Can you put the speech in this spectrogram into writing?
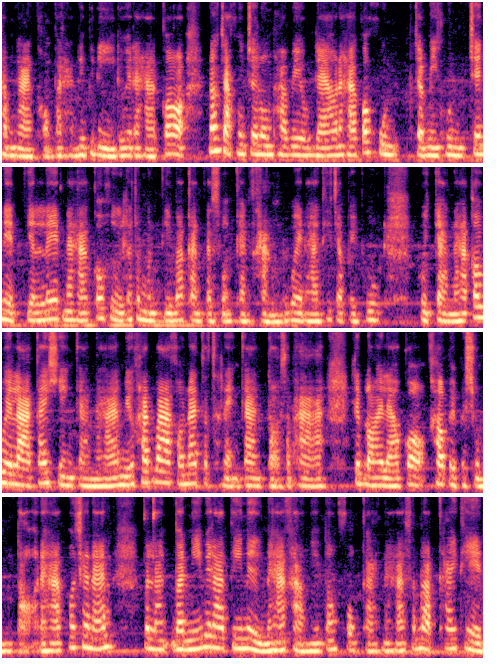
ทำงานของประธานาธิบดีด้วยนะคะ ก็นอกจากคุณเจอรมพาเวลแล้วนะคะ ก็คุณจะมีคุณเจเน็ตเยนเลตนะคะ ก็คือรัฐมนตรีว่าการกระทรวงการคลังด้วยนะคะ ที่จะไปพูดคุยกันนะคะ ก็เวลาใกล้เคียงกันนะคะมิวคาดว่าเขาน่าจะแถลงการต่อสภาเรียบร้อยแล้วก็เข้าไปประชุมต่อนะคะ เพราะฉะนั้นเวลาวันนี้เวลาตีหนึ่งนะคะ ข่าวนี้ต้องโฟกัสนะคะสำหรับค่ายเทรด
